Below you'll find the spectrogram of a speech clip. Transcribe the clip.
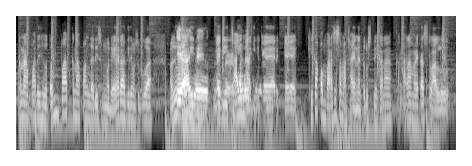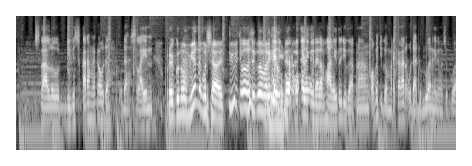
kenapa di satu tempat, kenapa enggak di semua daerah gitu maksud gua. Maksud Iya, kayak di, iya, iya, kayak di benar-benar. China Kalau gitu itu- kayak kayak kita komparasi sama China terus deh karena karena mereka selalu selalu di sekarang mereka udah udah selain perekonomian nomor satu cuma maksud gua mereka Iya, juga mereka juga dalam hal itu juga penanganan covid juga mereka kan udah duluan gitu maksud gua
